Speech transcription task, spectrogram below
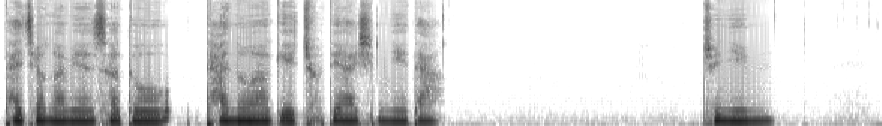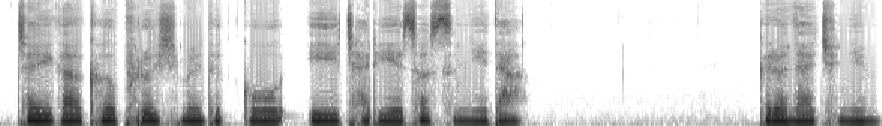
다정하면서도 단호하게 초대하십니다. 주님, 저희가 그 부르심을 듣고 이 자리에 섰습니다. 그러나 주님,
